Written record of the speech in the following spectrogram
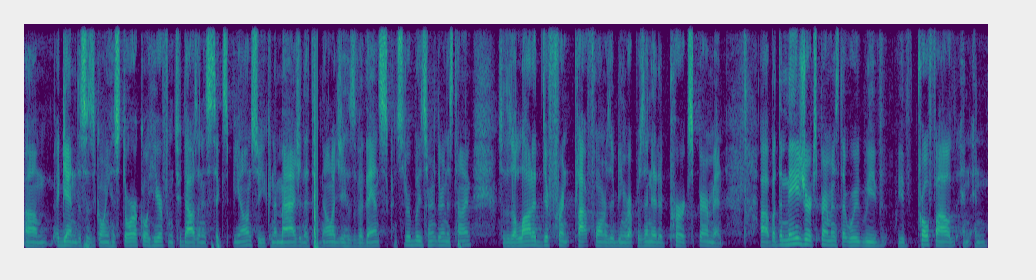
Um, again, this is going historical here from 2006 beyond, so you can imagine that technology has advanced considerably during this time. So there's a lot of different platforms that are being represented per experiment. Uh, but the major experiments that we, have we've, we've profiled and, and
